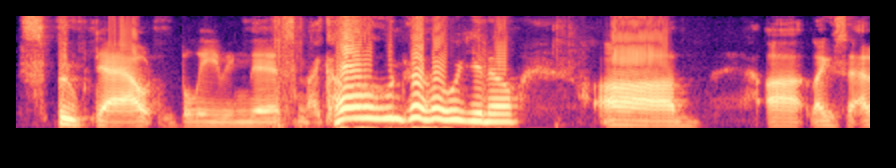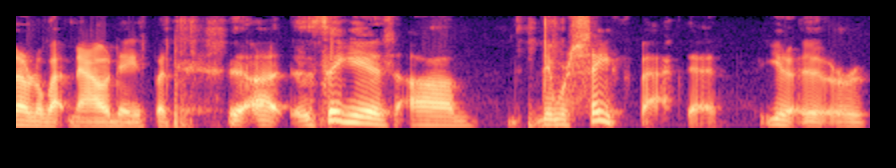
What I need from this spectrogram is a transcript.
spooked out and believing this, and like, oh no, you know. Um, uh, like I said, I don't know about nowadays, but uh, the thing is, um, they were safe back then, you know, or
